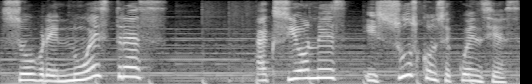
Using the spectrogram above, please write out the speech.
sobre nuestras acciones y sus consecuencias.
